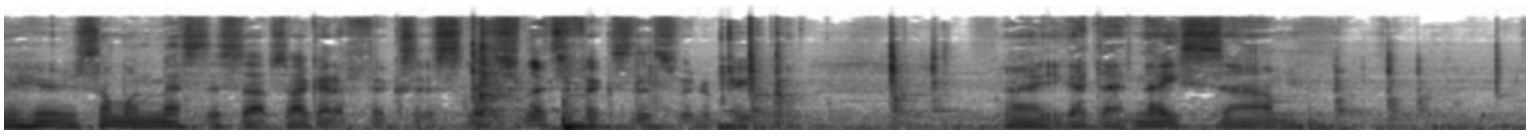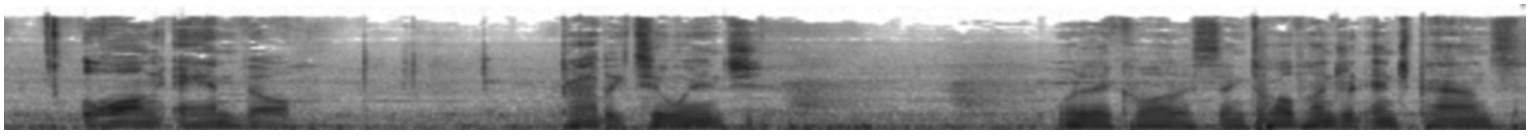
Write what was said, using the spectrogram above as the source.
Yeah, here someone messed this up, so I gotta fix this. Let's let's fix this for the people. All right, you got that nice um, long anvil, probably two inch. What do they call this thing? 1200 inch pounds.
